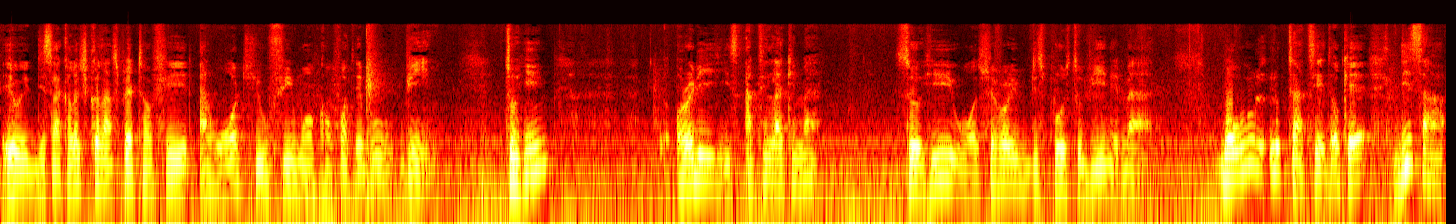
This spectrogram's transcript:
the psychological aspect of it and what you feel more comfortable being, to him, already he's acting like a man. So he was favorably disposed to being a man. But we looked at it, okay? These are,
